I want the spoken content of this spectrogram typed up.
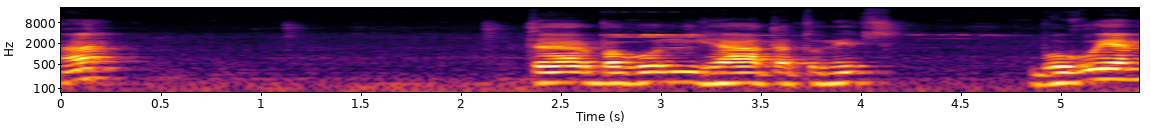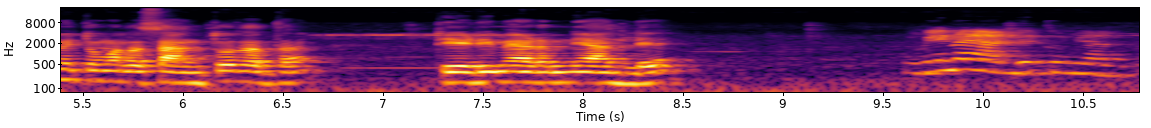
हा? तर बघून घ्या आता तुम्हीच. बघूया मी तुम्हाला सांगतोच आता. टेडी मॅडमने आणले. मी नाही आणले तुम्ही आणले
